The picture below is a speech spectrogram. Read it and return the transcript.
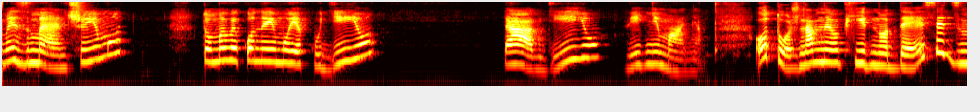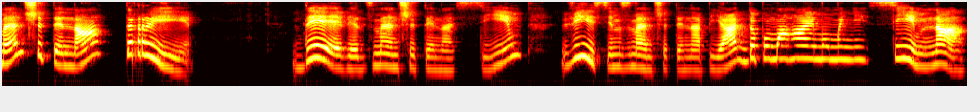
ми зменшуємо, то ми виконуємо яку дію? Так, дію віднімання. Отож, нам необхідно 10 зменшити на 3. 9 зменшити на 7. 8 зменшити на 5. Допомагаємо мені. 7 на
